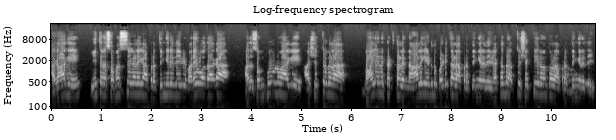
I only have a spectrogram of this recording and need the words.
ಹಾಗಾಗಿ ಈ ತರ ಸಮಸ್ಯೆಗಳಿಗೆ ಆ ಪ್ರತಿಂಗಿರಿ ದೇವಿ ಮರೆ ಹೋದಾಗ ಅದು ಸಂಪೂರ್ಣವಾಗಿ ಆ ಶತ್ರುಗಳ ಬಾಯನ್ನು ಕಟ್ತಾಳೆ, ನಾಲಿಗೆ ಹಿಡಿದು ಬಡಿತಾಳೆ ಆ ಪ್ರತಿಂಗಿರಿ ದೇವಿ. ಯಾಕಂದ್ರೆ ಹತ್ತು ಶಕ್ತಿ ಇರುವಂತವಳು ಆ ಪ್ರತಿಂಗಿರಿ ದೇವಿ.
